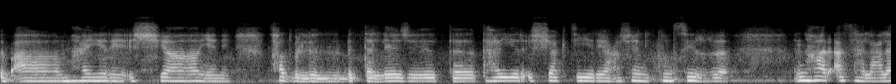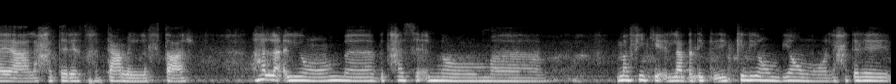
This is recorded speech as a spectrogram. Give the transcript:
تبقى مهيرة أشياء يعني تحط بالثلاجة تهير أشياء كثيرة عشان يكون يصير النهار أسهل عليها لحتى تعمل الإفطار. هلأ اليوم آه، بتحسي إنه ما فيك إلا بدك كل يوم بيومه لحتى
